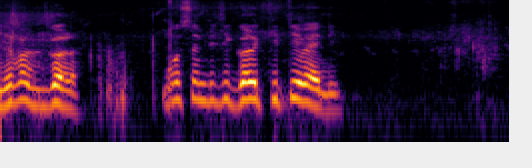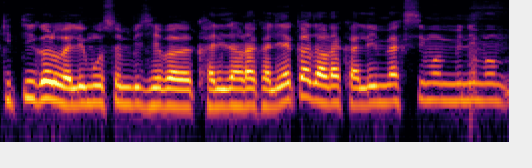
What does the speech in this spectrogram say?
हे बघ गळ. मोसंबीची गळ किती व्हायली? किती गळ व्हायली मोसंबीची? हे बघा खाली झाडाखाली एका झाडाखाली मॅक्सिमम मिनिमम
